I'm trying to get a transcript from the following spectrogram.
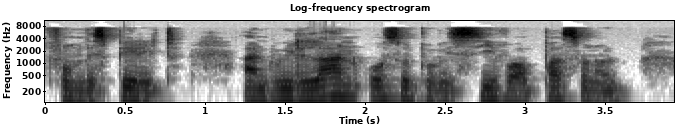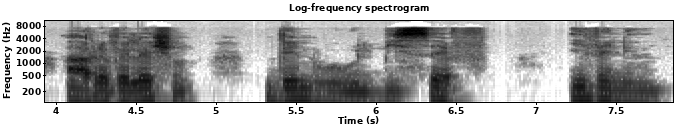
from the Spirit, and we learn also to receive our personal uh, revelation, then we will be safe even in,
